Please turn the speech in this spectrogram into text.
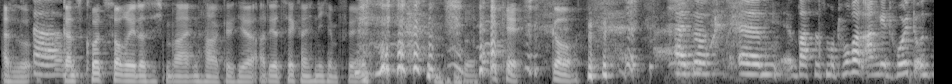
Also Ähm. ganz kurz, sorry, dass ich mal einhake hier. ADAC kann ich nicht empfehlen. so, okay, go. Also, ähm, was das Motorrad angeht, holt, uns,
